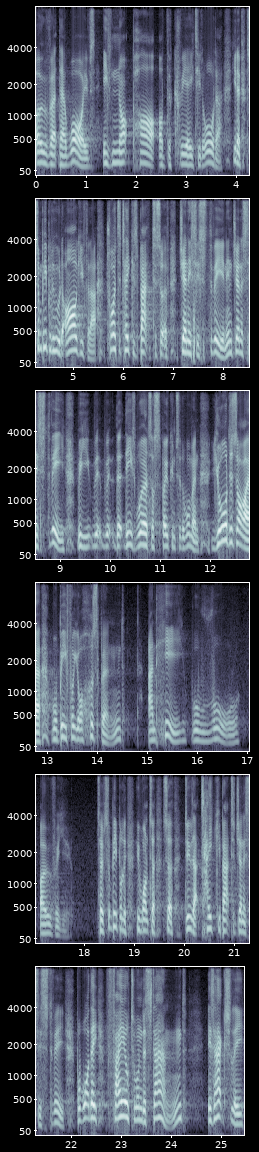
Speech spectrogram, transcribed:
over their wives is not part of the created order. You know, some people who would argue for that try to take us back to sort of Genesis 3. And in Genesis 3, we, we, we, the, these words are spoken to the woman Your desire will be for your husband and he will rule over you. So, some people who want to sort of do that take you back to Genesis 3. But what they fail to understand is actually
